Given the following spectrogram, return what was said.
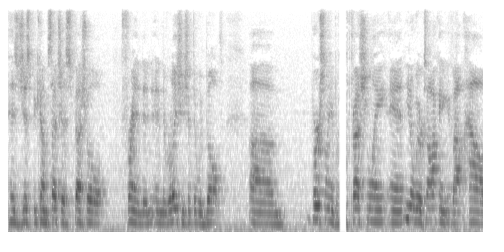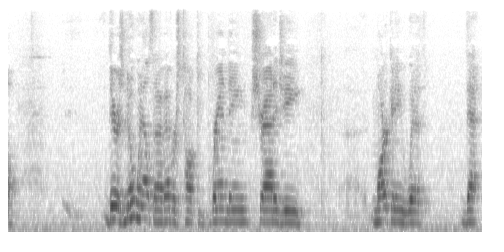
has just become such a special friend in, in the relationship that we built um, personally and professionally. And, you know, we were talking about how there is no one else that I've ever talked branding, strategy, marketing with that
